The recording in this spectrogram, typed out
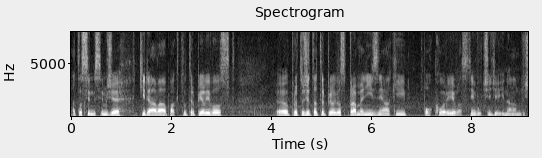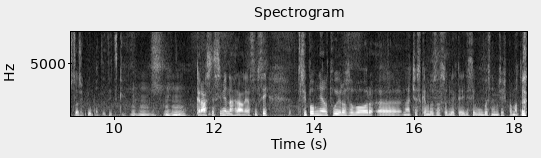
A to si myslím, že ti dává pak tu trpělivost, eh, protože ta trpělivost pramení z nějaký pokory vlastně vůči dějinám, když to řeknu pateticky. Mm-hmm. Mm-hmm. Krásně si mě nahrál. Já jsem si připomněl tvůj rozhovor uh, na Českém rozhlasu 2, který ty si vůbec nemůžeš pamatovat,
